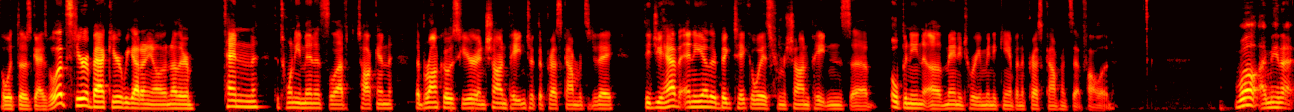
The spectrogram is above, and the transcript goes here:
with those guys. But let's steer it back here. We got you know another 10 to 20 minutes left talking the Broncos here. And Sean Payton took the press conference today. Did you have any other big takeaways from Sean Payton's uh, opening of mandatory minicamp and the press conference that followed? Well, I mean, I,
